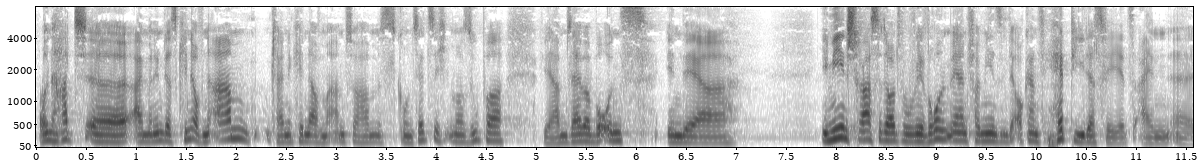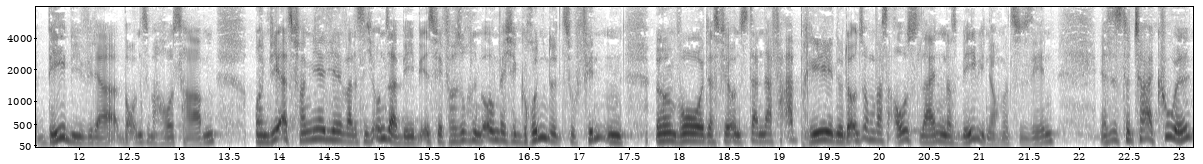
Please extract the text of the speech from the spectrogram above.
und hat, äh, einmal nimmt das Kind auf den Arm, kleine Kinder auf dem Arm zu haben, ist grundsätzlich immer super. Wir haben selber bei uns in der Emilienstraße, dort wo wir wohnen, mehreren Familien, sind wir auch ganz happy, dass wir jetzt ein äh, Baby wieder bei uns im Haus haben. Und wir als Familie, weil es nicht unser Baby ist, wir versuchen immer irgendwelche Gründe zu finden, irgendwo, dass wir uns dann da verabreden oder uns irgendwas ausleihen, um das Baby nochmal zu sehen. Es ist total cool.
